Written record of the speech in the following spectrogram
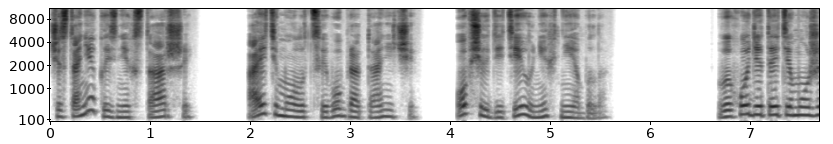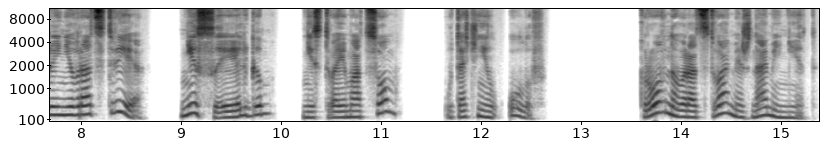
Чистонек из них старший, а эти молодцы его братаничи. Общих детей у них не было. Выходит, эти мужи не в родстве, ни с Эльгом, ни с твоим отцом, уточнил Олаф. Кровного родства между нами нет.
